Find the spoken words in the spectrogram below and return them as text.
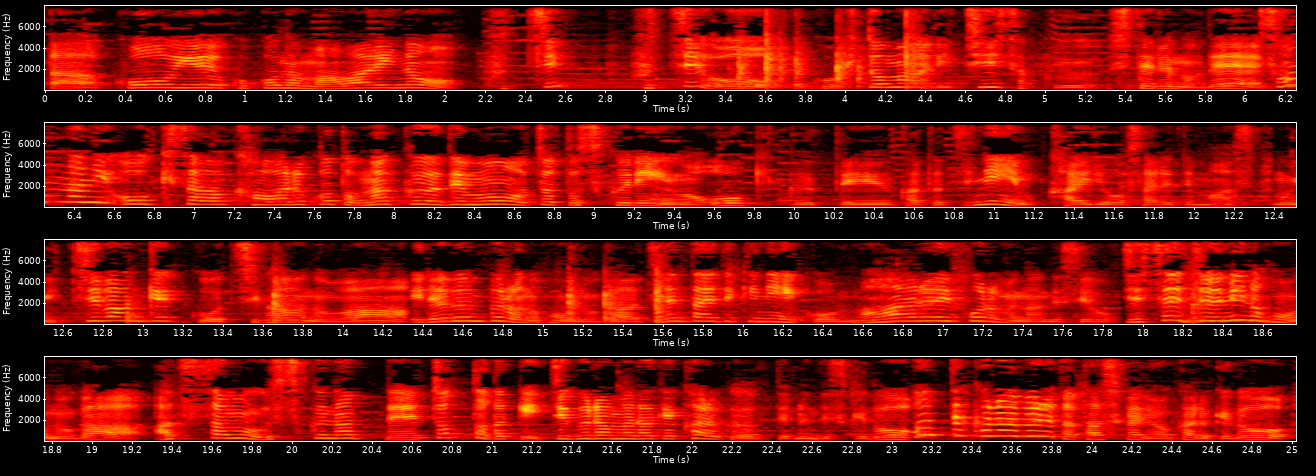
た、こういうここの周りの縁縁をこう一回り小さくしてるので、そんなに大きさは変わることなく、でもちょっとスクリーンは大きくっていう形に改良されてます。もう一番結構違うのは、11 Pro の方のが全体的にこう丸いフォルムなんですよ。実際12の方のが厚さも薄くなって、ちょっとだけ 1g だけ軽くなってるんですけど、こうやって比ると確かにわかるけど、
